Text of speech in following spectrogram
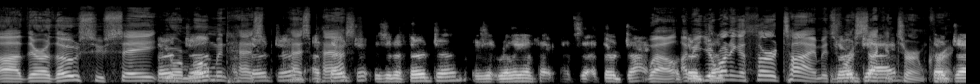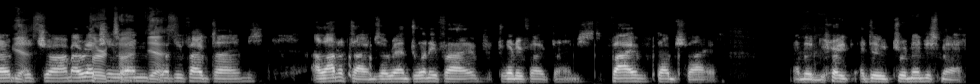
Uh, there are those who say Third your term? moment has term? has passed. term? Is it a third term? Is it really a third? It's a third time. Well, I mean, you're term? running a third time. It's for a Third second term. Third Correct. time's yes. a charm. I Third actually time, ran yes. 25 times. A lot of times. I ran 25, 25 times. Five times five. I'm a great. I do tremendous math.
